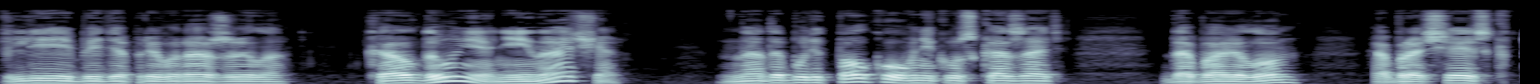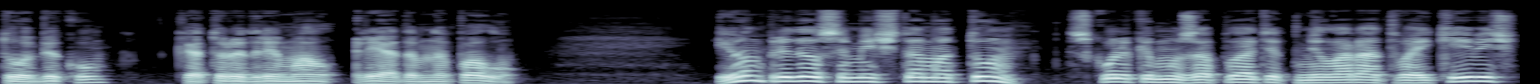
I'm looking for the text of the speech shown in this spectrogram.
Лебедя приворожила. «Колдунья, не иначе. Надо будет полковнику сказать», — добавил он, обращаясь к Тобику, который дремал рядом на полу. И он предался мечтам о том, сколько ему заплатит Милорад Вайкевич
